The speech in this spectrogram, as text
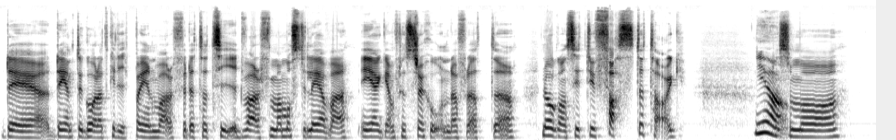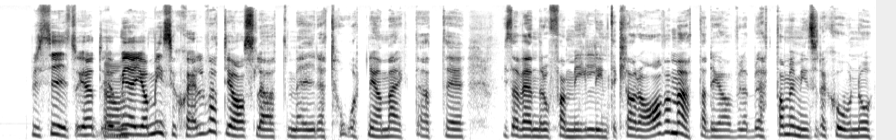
det, det inte går att gripa in varför det tar tid, varför man måste leva i egen frustration därför att uh, någon sitter ju fast ett tag. Ja. Som att, Precis, och jag, ja. jag, jag minns ju själv att jag slöt mig rätt hårt när jag märkte att eh, vissa vänner och familj inte klarar av att möta det jag ville berätta om i min situation. Och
